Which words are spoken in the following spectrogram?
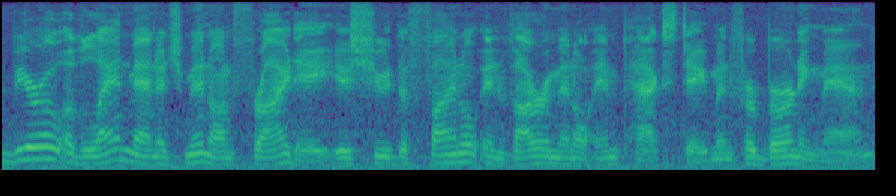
Bureau of Land Management on Friday issued the final environmental impact statement for Burning Man,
